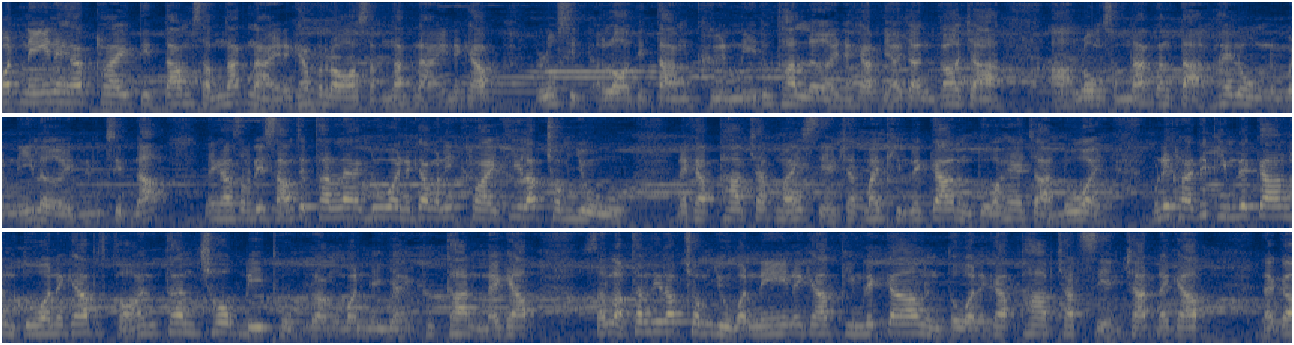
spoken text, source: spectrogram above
วันนี้นะครับใครติดตามสำนักไหนนะครับรอสำนักไหนนะครับลูกศิษย์รอติดตามคืนนี้ทุกท่านเลยนะครับเดี๋ยวอาจารย์ก็จะ ลงสำนักต่างๆ ให้ลงในวันนี้เลยในลูกศิษย์นะนะครับสวัสดี 30 ท่านแรกด้วยนะครับวันนี้ใครที่รับชมอยู่นะครับภาพชัดไหมเสียงชัดไหมพิมพ์เลขเก้าหนึ่งตัวให้อาจารย์ด้วย วันนี้ใครที่พิมพ์เลขเก้าหนึ่งตัวนะครับขอให้ทุกท่านโชคดีถูกรางวัลใหญ่ๆทุกท่านนะครับสำหรับท่านที่รับชมอยู่วันนี้นะครับพิมพ์เลขเก้าหนึ่งตัวนะครับภาพชัดเสียงชัดนะครับแล้วก็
